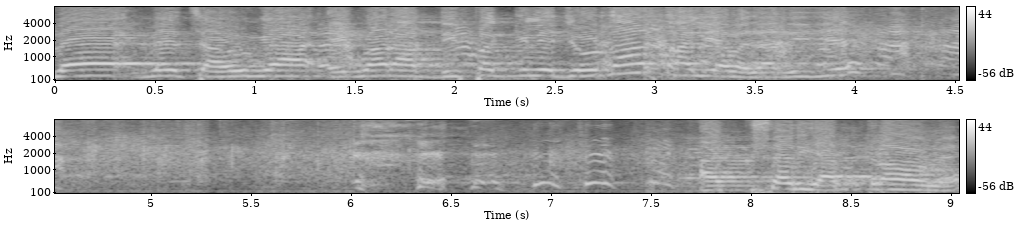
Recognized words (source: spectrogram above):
मैं मैं चाहूँगा एक बार आप दीपक के लिए जोरदार तालियाँ बजा दीजिए। अक्सर यात्राओं में,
